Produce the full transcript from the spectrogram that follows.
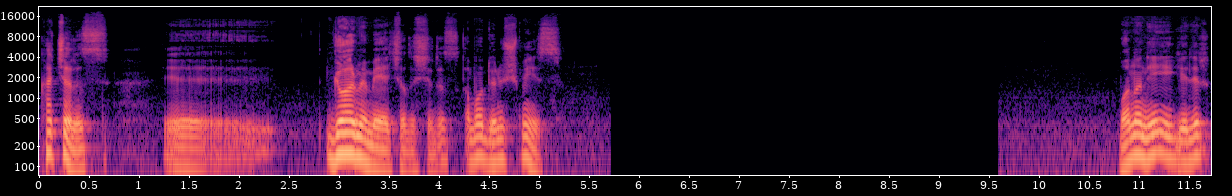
Kaçarız. Ee, görmemeye çalışırız ama dönüşmeyiz. Bana ne iyi gelir?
